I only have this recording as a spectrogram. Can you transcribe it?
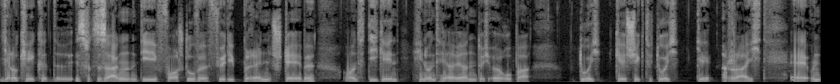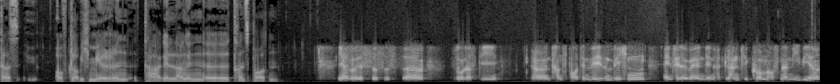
Yellow Cake ist sozusagen die Vorstufe für die Brennstäbe und die gehen hin und her, werden durch Europa durchgeschickt, durchgereicht äh, und das auf, glaube ich, mehreren tagelangen äh, Transporten. Ja, so ist es. Es ist äh, so, dass die äh, Transport im Wesentlichen entweder über den Atlantik kommen, aus Namibia,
